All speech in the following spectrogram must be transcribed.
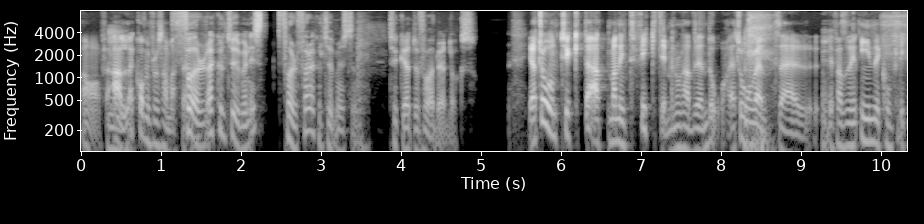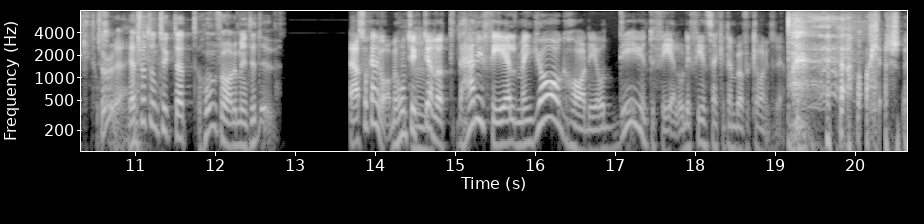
Ja, för Mm. alla kommer från samma ställe. Förra kulturministern, förrförra kulturministern tycker att du får ha dreadlocks. Jag tror hon tyckte att man inte fick det, men hon hade det ändå. Jag tror hon väldigt så här, det fanns en inre konflikt. hos Tror du henne. det? Jag tror att hon tyckte att hon får ha det, men inte du. Ja, så kan det vara. Men hon tyckte Mm. ändå att det här är fel, men jag har det och det är ju inte fel. Och det finns säkert en bra förklaring till det. ja, kanske.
